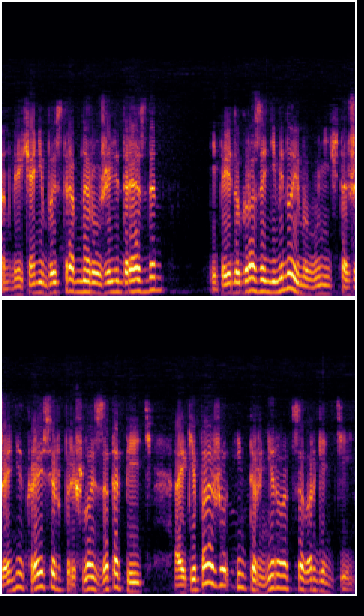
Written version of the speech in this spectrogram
Англичане быстро обнаружили Дрезден, и перед угрозой неминуемого уничтожения крейсер пришлось затопить, а экипажу интернироваться в Аргентине.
